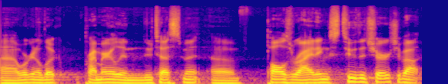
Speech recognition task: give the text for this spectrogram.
uh, we're going to look primarily in the New Testament, uh, Paul's writings to the church about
